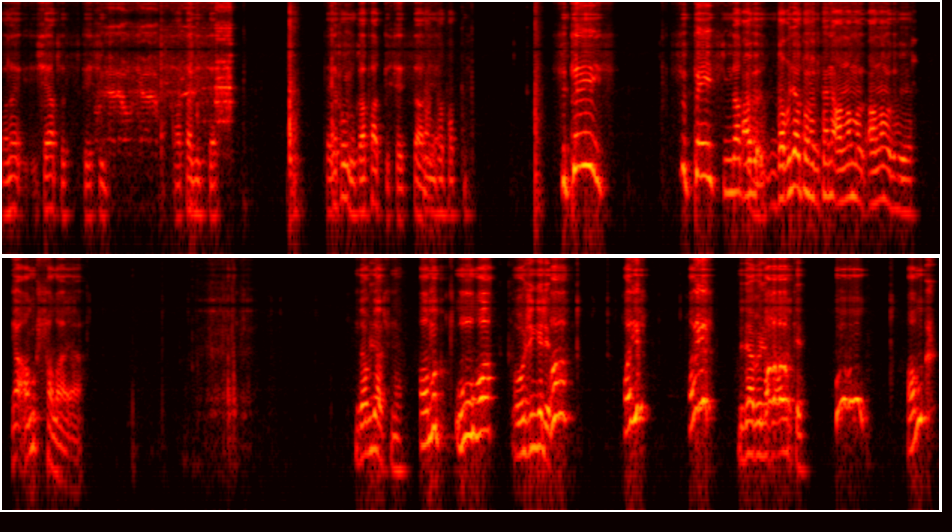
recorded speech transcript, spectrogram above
Bana şey yapsa space'i atabilse. Telefonunu kapat bir sessiz Tamam ya. kapattım. Space! Space! Şimdi at Abi. W at ona bir tane anlamadı, anlamadı hıyar. Ya amık sala ya. W at şuna. Amık! Oha! Origin geliyor. Ha! Hayır! Hayır! Bir daha böyle bir şey alır ki. Uhu! Amık!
